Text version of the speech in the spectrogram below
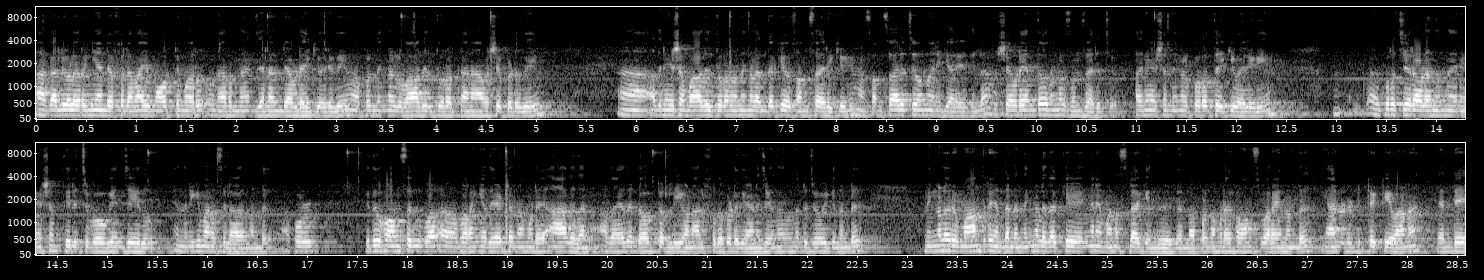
ആ കല്ലുകൾ ഇറങ്ങിയതിന്റെ ഫലമായി മോർട്ടിമർ ഉണർന്ന് ജനലിന്റെ അവിടേക്ക് വരികയും അപ്പോൾ നിങ്ങൾ വാതിൽ തുറക്കാൻ ആവശ്യപ്പെടുകയും അതിനുശേഷം വാതിൽ തുറന്ന് നിങ്ങൾ എന്തൊക്കെയോ സംസാരിക്കുകയും സംസാരിച്ചതൊന്നും എനിക്കറിയത്തില്ല. പക്ഷേ അവിടെ എന്തോ നിങ്ങൾ സംസാരിച്ചു. അതിനുശേഷം നിങ്ങൾ പുറത്തേക്ക് വരികയും കുറച്ച് നേരം അവിടെ നിന്നതിന് ശേഷം തിരിച്ചു പോവുകയും ചെയ്തു എന്നെനിക്ക് മനസ്സിലാകുന്നുണ്ട്. അപ്പോൾ ഇത് ഹോംസ് പറഞ്ഞതായിട്ട് നമ്മുടെ ആഗതൻ അതായത് ഡോക്ടർ ലിയോൺ അത്ഭുതപ്പെടുകയാണ് ചെയ്യുന്നത് എന്നിട്ട് ചോദിക്കുന്നുണ്ട് നിങ്ങളൊരു മാന്ത്രികൻ തന്നെ നിങ്ങൾ ഇതൊക്കെ എങ്ങനെ മനസ്സിലാക്കിയെന്ന് ചോദിക്കുന്നുണ്ട്? അപ്പോൾ നമ്മുടെ ഹോംസ് പറയുന്നുണ്ട് ഞാനൊരു ഡിറ്റക്റ്റീവാണ്. എന്റെ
